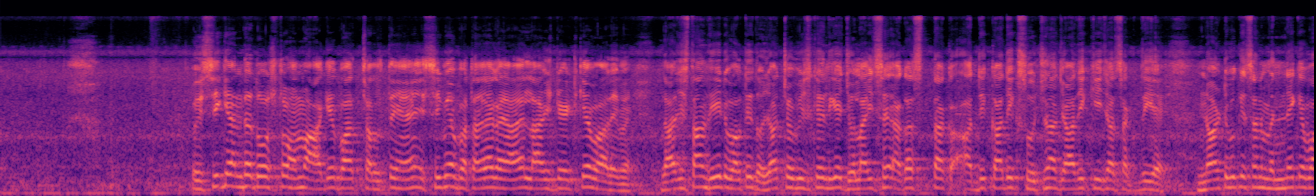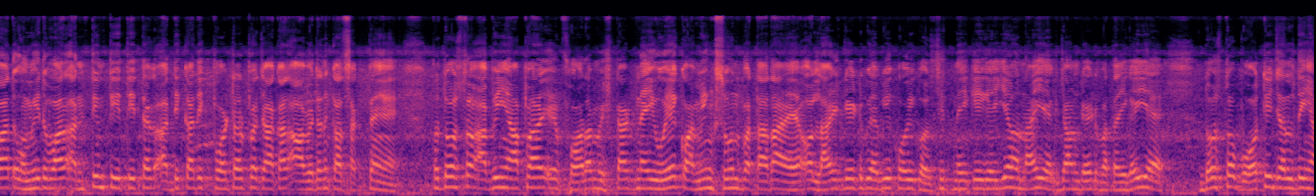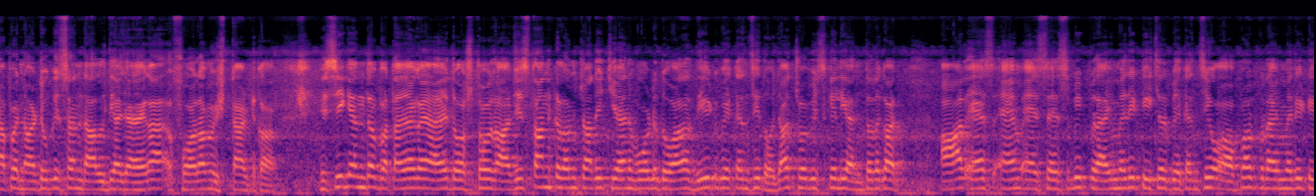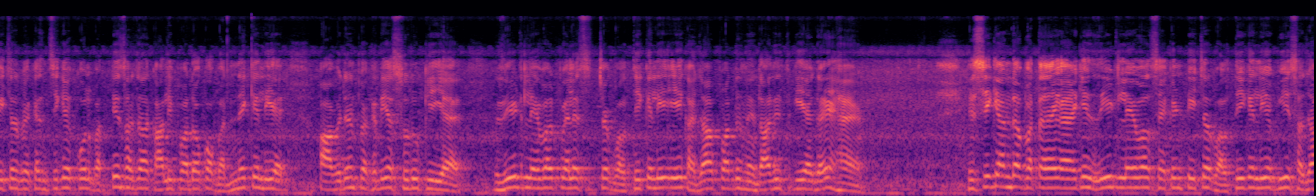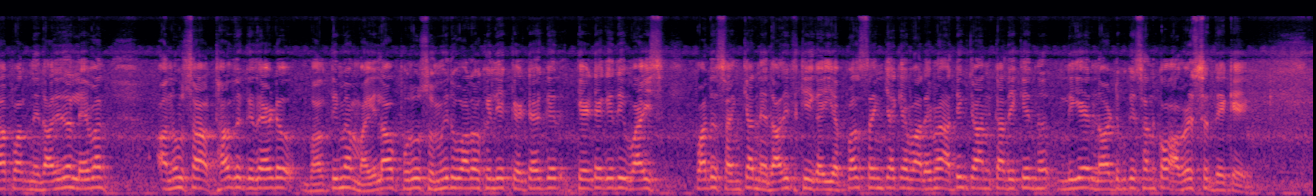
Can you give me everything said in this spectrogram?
तो इसी के अंदर दोस्तों हम आगे बात चलते हैं। इसी में बताया गया है लास्ट डेट के बारे में। राजस्थान रीट भर्ती 2024 के लिए जुलाई से अगस्त तक आधिकारिक सूचना जारी की जा सकती है। नोटिफिकेशन मिलने के बाद उम्मीदवार अंतिम तिथि तक आधिकारिक पोर्टल पर जाकर आवेदन कर सकते हैं। तो दोस्तों, अभी यहाँ पर फॉर्म स्टार्ट नहीं हुए कमिंग सून बता रहा है और लास्ट डेट भी अभी कोई घोषित नहीं की गई है और ना ही एग्ज़ाम डेट बताई गई है। दोस्तों, बहुत ही जल्दी यहाँ पर नोटिफिकेशन डाल दिया जाएगा फॉरम स्टार्ट का। इसी के अंदर बताया गया है दोस्तों, राजस्थान कर्मचारी चयन बोर्ड द्वारा रीट वैकेंसी 2024 के लिए अंतर्गत R S M S S B primary teacher vacancy और अपर प्राइमरी टीचर वैकेंसी के कुल बत्तीस हज़ार खाली पदों को भरने के लिए आवेदन प्रक्रिया शुरू की है। रीट लेवल पहले शिक्षक भर्ती के लिए एक हज़ार पद निर्धारित किए गए हैं। इसी के अंदर बताया गया है कि रीट लेवल सेकंड टीचर भर्ती के लिए बीस हज़ार पद निर्धारित लेवल अनुसार थर्ड ग्रेड भर्ती में महिला और पुरुष उम्मीदवारों के लिए कैटेगरी कैटेगरी वाइज पद संख्या निर्धारित की गई है। पद संख्या के बारे में अधिक जानकारी के लिए नोटिफिकेशन को अवश्य देखें।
